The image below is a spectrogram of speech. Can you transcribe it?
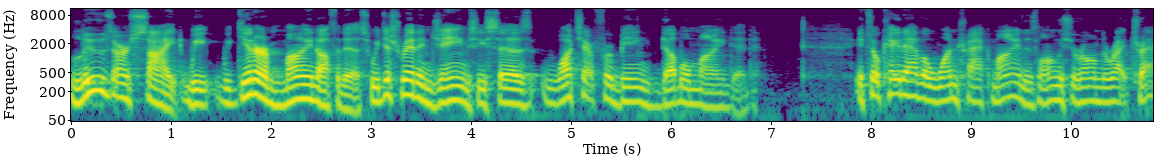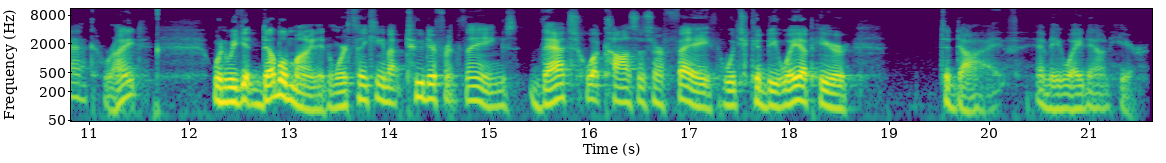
lose our sight. We, we get our mind off of this. We just read in James, he says, watch out for being double minded. It's okay to have a one track mind as long as you're on the right track, right? When we get double minded and we're thinking about two different things, that's what causes our faith, which could be way up here, to dive and be way down here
